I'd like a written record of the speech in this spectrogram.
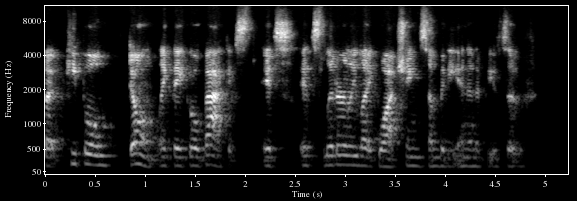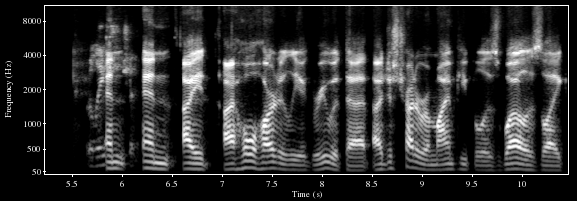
but people don't. Like they go back. It's it's it's literally like watching somebody in an abusive relationship. and and i i wholeheartedly agree with that. I just try to remind people as well is like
